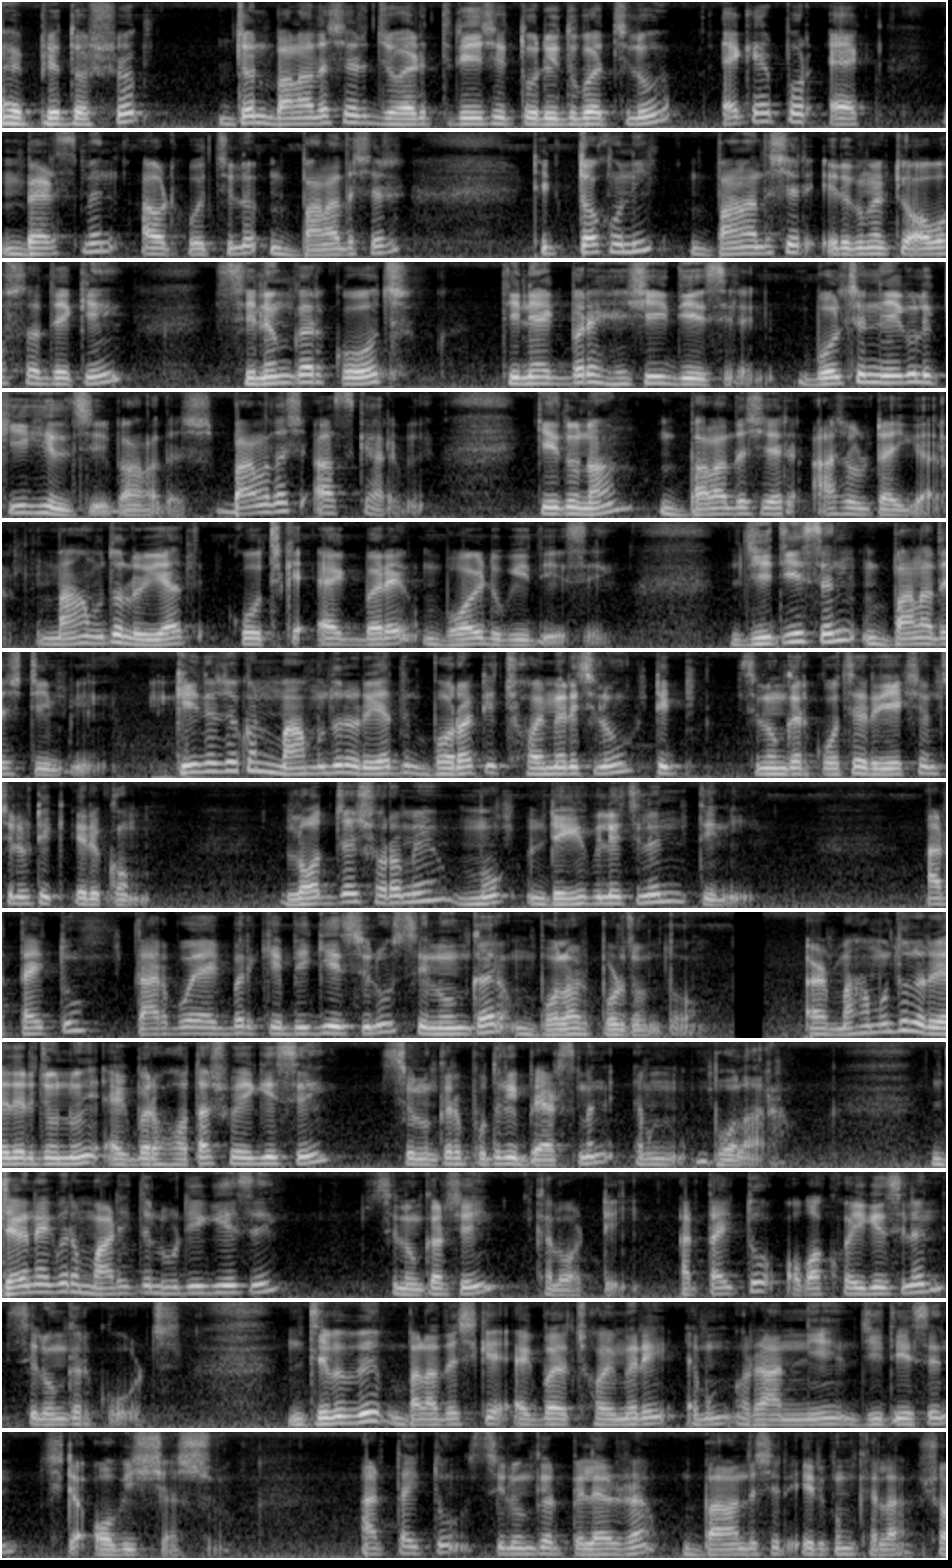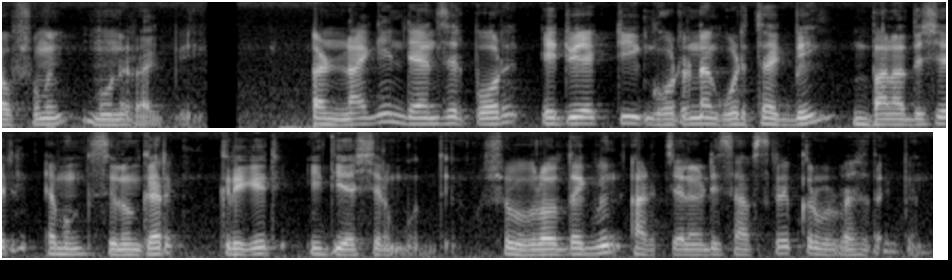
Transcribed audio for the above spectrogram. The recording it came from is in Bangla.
হ্যাঁ প্রিয় দর্শক, যখন বাংলাদেশের জয়ের ত্রিশে তরি দুবার ছিল, একের পর এক ব্যাটসম্যান আউট হচ্ছিল বাংলাদেশের, ঠিক তখনই বাংলাদেশের এরকম একটি অবস্থা দেখে শ্রীলঙ্কার কোচ তিনি একবারে হেসেই দিয়েছিলেন। বলছেন, এগুলো কী খেলছি বাংলাদেশ? বাংলাদেশ আজকে হারবে। কিন্তু না, বাংলাদেশের আসল টাইগার মাহমুদুল রিয়াদ কোচকে একবারে ভয় ঢুকিয়ে দিয়েছে। জিতিয়েছেন বাংলাদেশ টিমকে কিন্তু যখন মাহমুদুল রিয়াদ বড় একটি ছয় মেরেছিল, ঠিক শ্রীলঙ্কার কোচের রিয়াকশন ছিল ঠিক এরকম। লজ্জায় সরমে মুখ ডেকে ফেলেছিলেন তিনি। আর তাই তো তার বই একবার কেঁপে গিয়েছিল শ্রীলঙ্কার বলার পর্যন্ত। আর মাহমুদুল রিয়াদের জন্যই একবার হতাশ হয়ে গিয়েছে শ্রীলঙ্কার প্রতিটি ব্যাটসম্যান এবং বোলার। যেখানে একবার মাটিতে লুটিয়ে গিয়েছে শ্রীলঙ্কার সেই খেলোয়াড়টি। আর তাই তো অবাক হয়ে গিয়েছিলেন শ্রীলঙ্কার কোচ। যেভাবে বাংলাদেশকে একবার ছয় মেরে এবং রান নিয়ে জিতিয়েছেন সেটা অবিশ্বাস্য। আর তাই তো শ্রীলঙ্কার প্লেয়াররা বাংলাদেশের এরকম খেলা সবসময় মনে রাখবে। আর নাগিন ড্যান্সের পর এটি একটি ঘটনা ঘটে থাকবে বাংলাদেশের এবং শ্রীলঙ্কার ক্রিকেট ইতিহাসের মধ্যে। সবাই ভালো থাকবেন আর চ্যানেলটি সাবস্ক্রাইব করবার পাশে থাকবেন।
